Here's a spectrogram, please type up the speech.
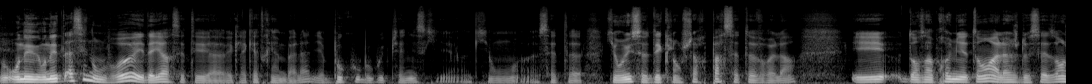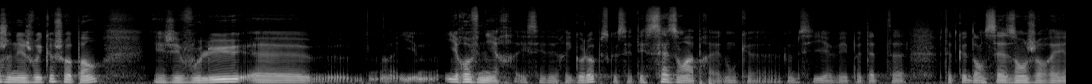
on, est, on est assez nombreux, et d'ailleurs c'était avec la quatrième balade, il y a beaucoup, beaucoup de pianistes qui, euh, qui, ont, euh, cette, qui ont eu ce déclencheur par cette œuvre-là. Et dans un premier temps, à l'âge de 16 ans, je n'ai joué que Chopin. Et j'ai voulu euh, y revenir. Et c'est rigolo parce que c'était 16 ans après. Donc, euh, comme s'il y avait peut-être euh, peut-être que dans 16 ans, j'aurais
